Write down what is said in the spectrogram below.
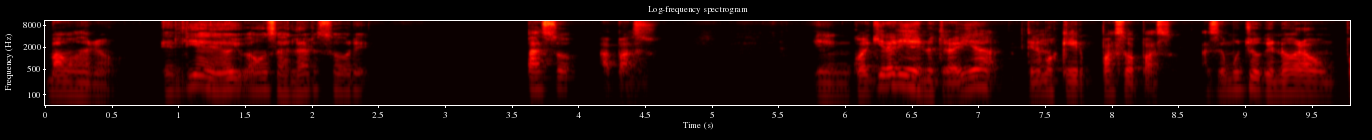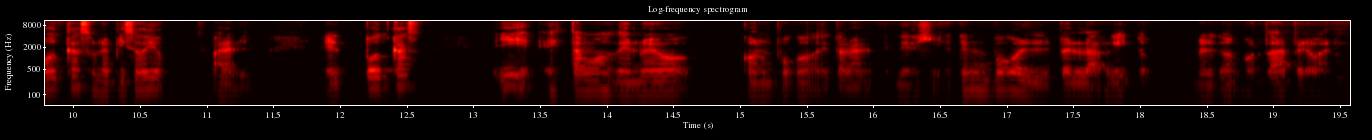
vamos de nuevo. El día de hoy vamos a hablar sobre paso a paso. En cualquier área de nuestra vida tenemos que ir paso a paso. Hace mucho que no grabo un podcast, un episodio para el, podcast y estamos de nuevo con un poco de toda la energía. Tengo un poco el pelo larguito, me lo tengo que cortar, pero bueno,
